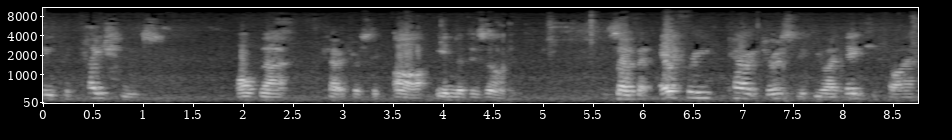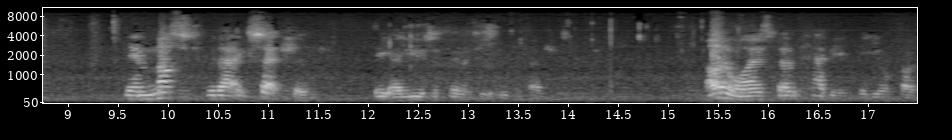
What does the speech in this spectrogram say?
implications of that characteristic are in the design. So for every characteristic you identify, there must, without exception, be a usability implication. Otherwise, don't have it in your profile.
